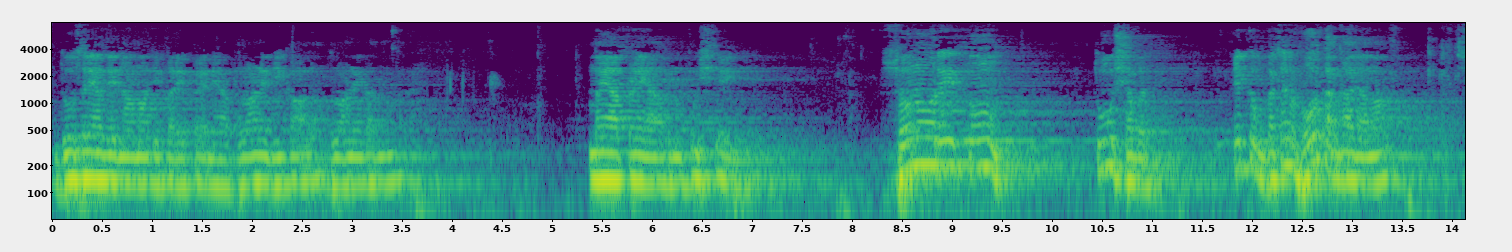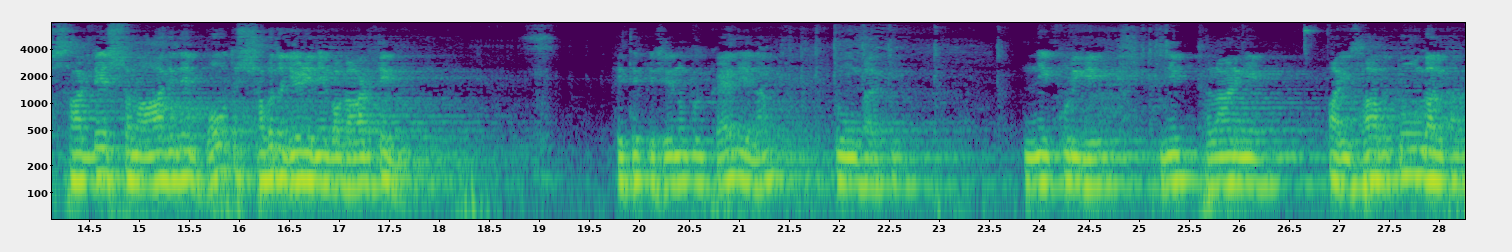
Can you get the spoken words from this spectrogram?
ਦੂਸਰਿਆਂ ਦੇ ਨਾਮਾਂ ਦੇ ਭਰੇ ਪਏ ਨੇ ਆ ਫਲਾਣੇ ਦੀ ਕਾਲ, ਫਲਾਣੇ ਦਾ ਮੈਂ ਆਪਣੇ ਆਪ ਨੂੰ ਪੁੱਛਿਆ ਹੀ ਨਹੀਂ। ਸੁਣੋ ਰੇ ਤੂੰ ਤੂੰ ਸ਼ਬਦ, ਇੱਕ ਬਚਨ ਹੋਰ ਕਰਦਾ ਜਾਵਾਂ। ਸਾਡੇ ਸਮਾਜ ਦੇ ਬਹੁਤ ਸ਼ਬਦ ਜਿਹੜੇ ਨੇ ਵਿਗਾੜਤੇ ਨੇ। ਇੱਥੇ ਕਿਸੇ ਨੂੰ ਕੋਈ ਕਹਿ ਦੇ ਨਾ, ਤੂੰ ਕਰਕੇ। ਨੀ ਕੁੜੀਏ, ਨੀ ਫਲਾਣੀਏ, ਭਾਈ ਸਾਹਿਬ, ਤੂੰ ਗੱਲ ਕਰ।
